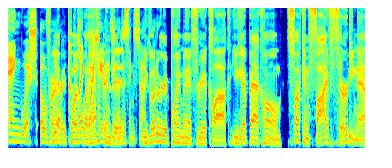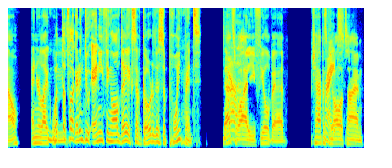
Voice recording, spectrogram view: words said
anguish over. yeah, because like, what why happens is you go to your appointment at three o'clock, you get back home, it's fucking five thirty now, and you're like, "What Mm-hmm. the fuck? I didn't do anything all day except go to this appointment." That's Yeah. why you feel bad, which happens to me all the time.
